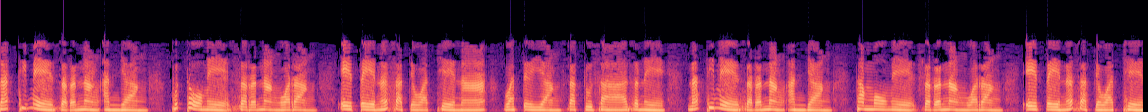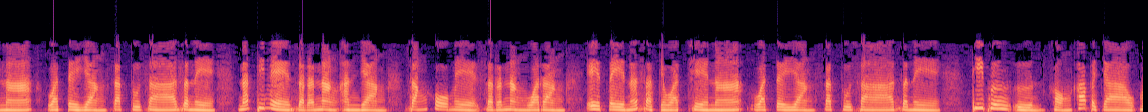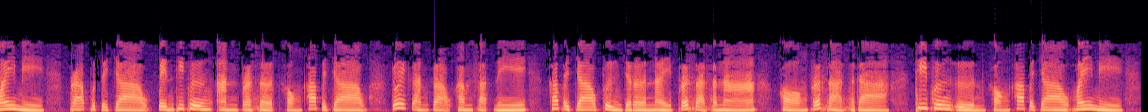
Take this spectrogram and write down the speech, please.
นัตทิเมสรนังอัญญัง พุทโธเมสรนังวรัง เอเตนะสัจวัตเชนะ วัตเตยังสัตตุสาสเน นัตทิเมสรนังอัญญังธรรมโมเมสรนังวรัง เอเตนะสัจวัตเชนะ วัตเตยังสัตตุสาสเน นัตทิเมสรนังอัญญัง สังโฆเมสรนังวรัง เอเตนะสัจวัตเชนะ วัตเตยังสัตตุสาสเน ที่พึ่งอื่นของข้าพเจ้าไม่มี พระพุทธเจ้าเป็นที่พึ่งอันประเสริฐของข้าพเจ้า ด้วยการกล่าวคำสัตย์นี้ ข้าพเจ้าพึงเจริญในพระศาสนาของพระศาสดา ที่พึ่งอื่นของข้าพเจ้าไม่มี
